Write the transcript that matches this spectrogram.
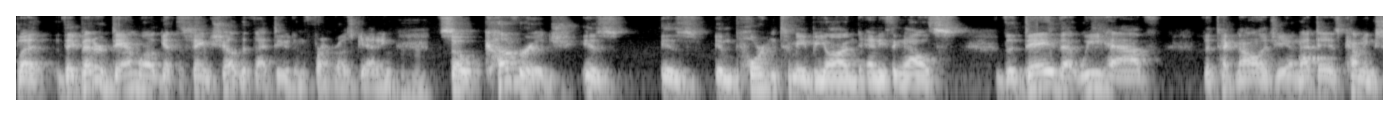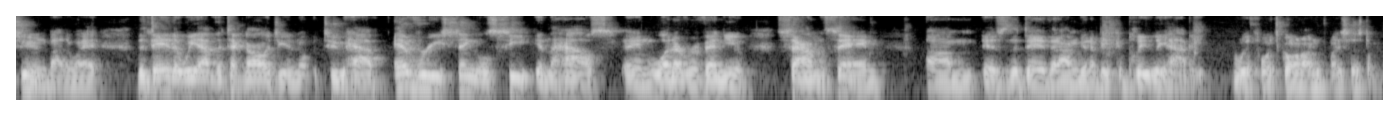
But they better damn well get the same show that that dude in the front row is getting. Mm-hmm. So coverage is is important to me beyond anything else. The day that we have the technology, and that day is coming soon, by the way. The day that we have the technology to have every single seat in the house in whatever venue sound the same um, is the day that I'm going to be completely happy with what's going on with my system.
